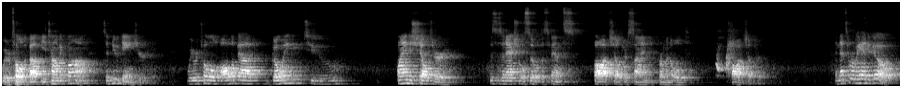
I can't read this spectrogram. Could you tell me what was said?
We were told about the atomic bomb. It's a new danger. We were told all about going to find a shelter. This is an actual civil defense fallout shelter sign from an old fallout shelter. And that's where we had to go.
